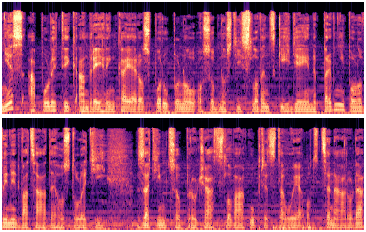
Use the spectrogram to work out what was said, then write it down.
Kněz a politik Andrej Hlinka je rozporuplnou osobností slovenských dějin první poloviny 20. století. Zatímco pro část Slováků představuje otce národa,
